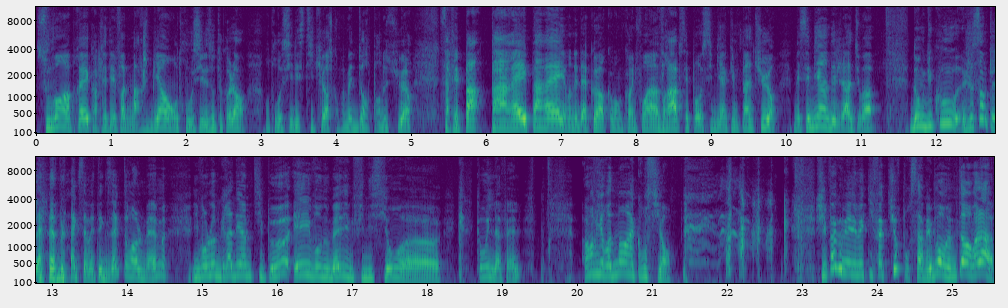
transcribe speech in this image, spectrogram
souvent, après, quand les téléphones marchent bien, on trouve aussi les autocollants. On trouve aussi les stickers qu'on peut mettre dehors par-dessus. Alors, ça fait pas pareil, pareil. On est d'accord. Comme encore une fois, un wrap, c'est pas aussi bien qu'une peinture. Mais c'est bien déjà, tu vois. Donc, du coup, je sens que la, blague, ça va être exactement le même. Ils vont l'upgrader un petit peu et ils vont nous mettre une finition. Euh... Comment ils l'appellent? Environnement inconscient. Je sais pas combien les mecs qui facturent pour ça, mais bon, en même temps, voilà.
